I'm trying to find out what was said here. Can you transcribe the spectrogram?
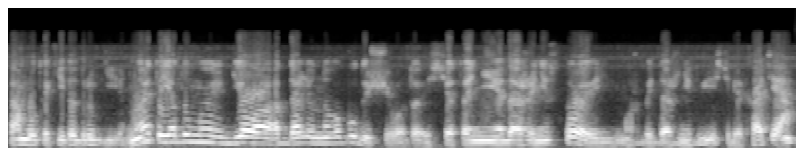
Там будут какие-то другие. Но это, я думаю, дело отдаленного будущего. То есть это не даже не 100, может быть, даже не 200 лет. Хотя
